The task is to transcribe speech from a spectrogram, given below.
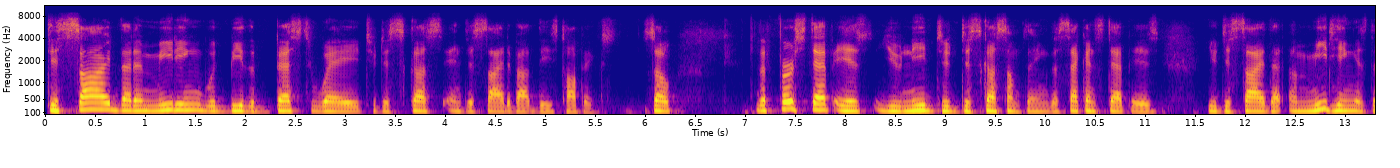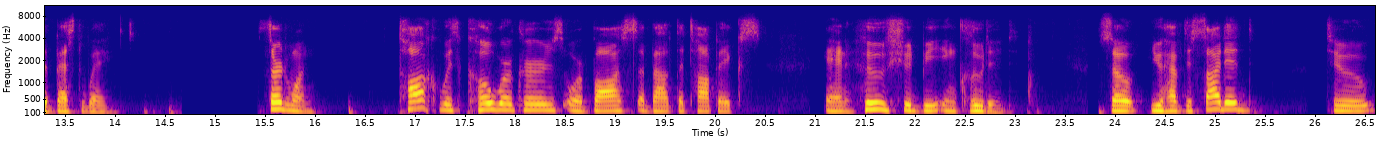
Decide that a meeting would be the best way to discuss and decide about these topics. So the first step is you need to discuss something. The second step is you decide that a meeting is the best way. Third one, talk with coworkers or boss about the topics and who should be included. So you have decided to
